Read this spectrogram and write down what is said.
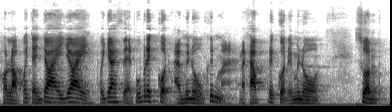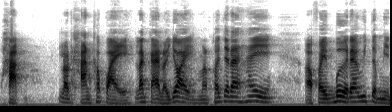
ของเราก็จะย่อยย่อยพอย่อยเสร็จปุ๊บได้กรดอะมิโนขึ้นมานะครับได้กรดอะมิโน ส่วนผักเราทานเข้าไป ร่างกายเราย่อย มันก็จะได้ให้ไฟเบอร์และวิตามิน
